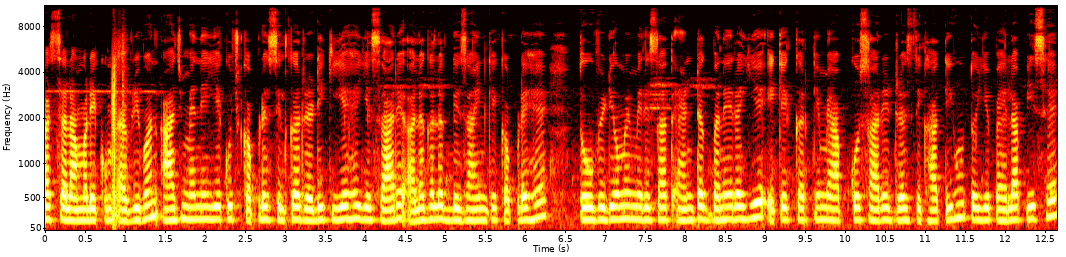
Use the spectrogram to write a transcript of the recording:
वालेकुम एवरीवन। आज मैंने ये कुछ कपड़े सिलकर रेडी किए हैं। ये सारे अलग अलग डिज़ाइन के कपड़े हैं। तो वीडियो में मेरे साथ एंड तक बने रहिए। एक एक करके मैं आपको सारे ड्रेस दिखाती हूँ। तो ये पहला पीस है।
